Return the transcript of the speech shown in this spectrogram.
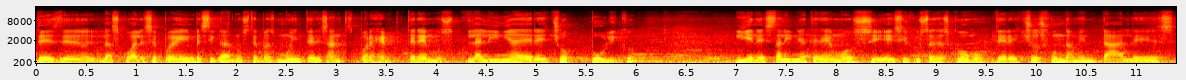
desde las cuales se pueden investigar unos temas muy interesantes. Por ejemplo, tenemos la línea de derecho público y en esta línea tenemos eh, circunstancias como derechos fundamentales,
